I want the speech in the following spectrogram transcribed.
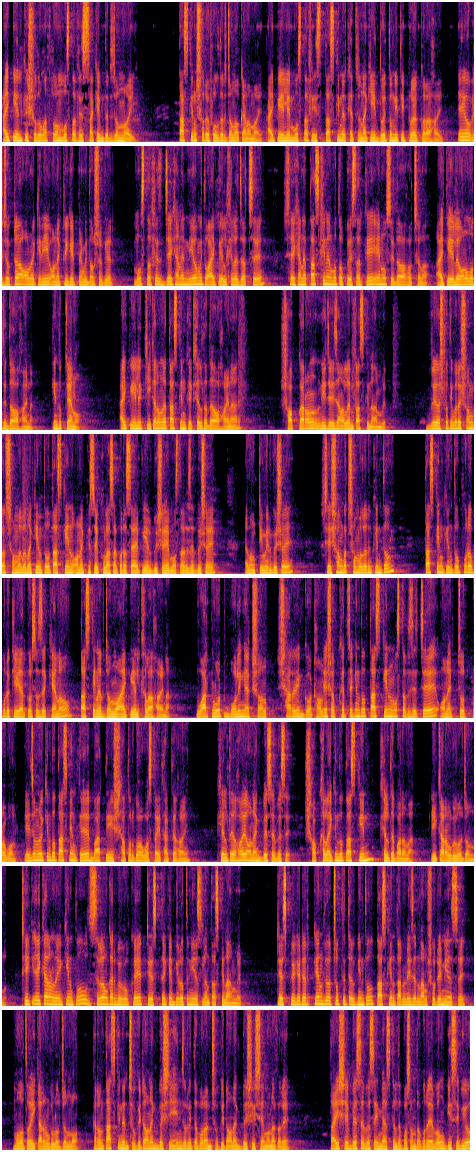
IPL কি শুধুমাত্র মুস্তাফিজ সাকিবদের জন্যই, তাসকিন শরীফুলদের জন্য কেন নয়? আইপিএলে মুস্তাফিজ তাসকিনের ক্ষেত্রে নাকি দ্বৈত নীতি প্রয়োগ করা হয়? এই অভিযোগটা অনেকেরই, অনেক ক্রিকেট প্রেমী দর্শকের। মুস্তাফিজ যেখানে নিয়মিত আইপিএল খেলে যাচ্ছে, সেখানে তাসকিনের মতো পেসারকে এনওসি দেওয়া হচ্ছে না। আইপিএলে অনুমতি দেওয়া হয় না। কিন্তু কেন? আইপিএলে কী কারণে তাসকিনকে খেলতে দেওয়া হয় না? সব কারণ নিজেই জানালেন তাসকিন আহমেদ। বৃহস্পতিবারের সংবাদ সম্মেলনে কিন্তু তাসকিন অনেক কিছুই খোলাসা করেছে আইপিএল বিষয়ে, মোস্তাফিজের বিষয়ে এবং টিমের বিষয়ে। সেই সংবাদ সম্মেলনে কিন্তু তাসকিন কিন্তু পুরোপুরি ক্লিয়ার করছে যে কেন তাসকিনের জন্য আইপিএল খেলা হয় না। ওয়ার্কলোড বোলিং অ্যাকশন শারীরিক গঠন এসব ক্ষেত্রে কিন্তু তাসকিন মুস্তাফিজের চেয়ে অনেক চোট প্রবণ। এই জন্যই কিন্তু তাসকিনকে বাড়তি সতর্ক অবস্থায় থাকতে হয়। খেলতে হয় অনেক বেছে বেছে। সব খেলায় কিন্তু তাসকিন খেলতে পারে না এই কারণগুলোর জন্য। ঠিক এই কারণেই কিন্তু শ্রীলঙ্কার বিপক্ষে টেস্ট থেকে বিরত নিয়েছিলেন তাসকিন আহমেদ। টেস্ট ক্রিকেটের কেন্দ্রীয় চুক্তিতেও কিন্তু তাসকিন তার নিজের নাম সরিয়ে নিয়েছে মূলত এই কারণগুলোর জন্য। কারণ তাসকিনের ঝুঁকিটা অনেক বেশি ইঞ্জুরিতে পড়ার ঝুঁকিটা অনেক বেশি সে মনে করে। তাই সে বেছে বেছেই ম্যাচ খেলতে পছন্দ করে এবং বিসিবিও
